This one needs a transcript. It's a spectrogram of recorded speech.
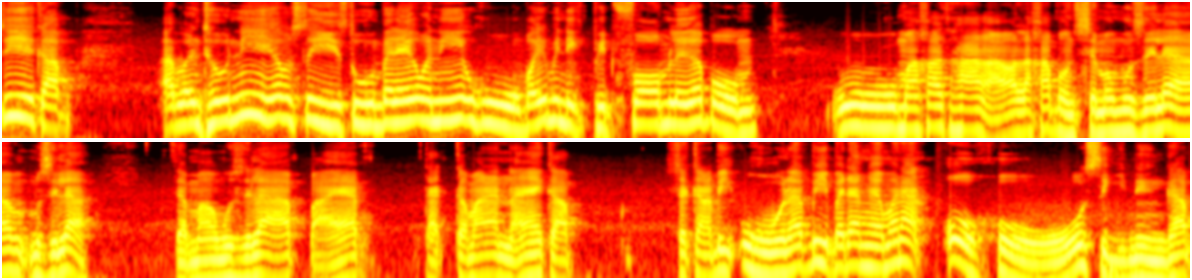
ซี่กับอาเบนโทนี่ครับสี่ศูนย์ไปแล้ววันนี้โอ้โหไบเบนิกผิดฟอร์มเลยครับผมอู้มาเข้าทางเอาละครับผมเซมามูซิล่ามูซิล่า จะมามูซิล่าไปครับตัดกลับมาด้นไหนให้กับสกาบีอูนะบีไปได้ไงวะนั่นโอ้โหสี่หนึ่งครับ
